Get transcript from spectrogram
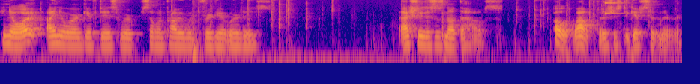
You know what? I know where a gift is where someone probably would forget where it is. Actually, this is not the house. Oh, wow. There's just a gift sitting there.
